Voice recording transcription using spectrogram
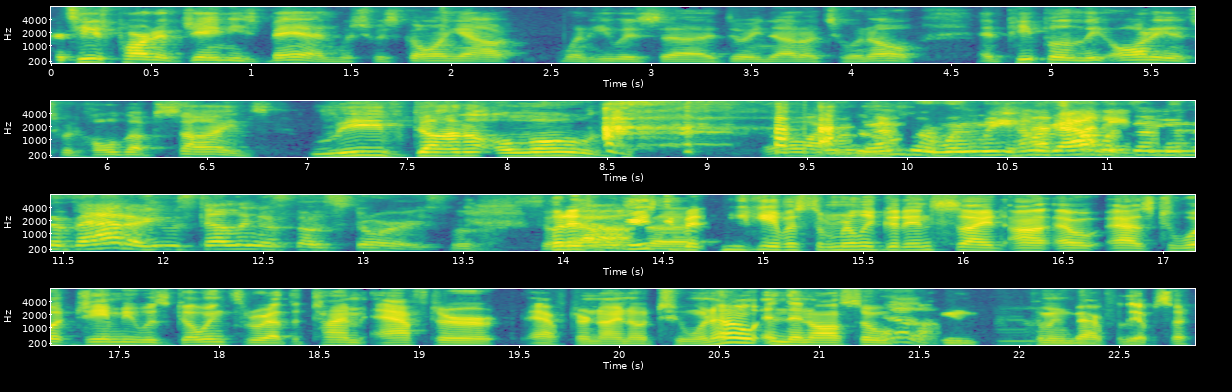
because he was part of Jamie's band, which was going out when he was uh, doing 90210, and people in the audience would hold up signs, "Leave Donna alone." Oh, I remember when we hung That's out funny. with him in Nevada. He was telling us those stories. So but it's was, crazy. uh, but he gave us some really good insight uh, uh, as to what Jamie was going through at the time after after 90210, and then also Yeah. coming- coming back for the episode.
